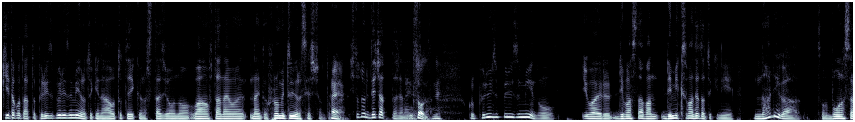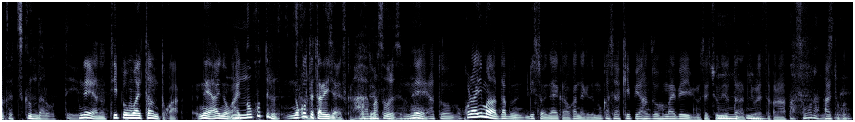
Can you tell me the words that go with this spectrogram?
聞いたことあった Please Please Me の時のアウトテイクのスタジオの One After 909 と From Me to You のセッションとか、はい一通り出ちゃったじゃないですか。えそうですね。これ Please Please Me のいわゆるリマスター版リミックス版出た時に何がそのボーナストラックでつくんだろうっていうねあの、 Tip of My Tongue とか、ねああいうのが入っ残ってるんですかね。残ってたらいいじゃないですか。例えばはいまあそうですよね。あと、これは今は多分リストにないから分かんないけど、昔は KP ハンズオフマイベイビーもセッションでやったなんて言われてたから、あそうなんですね。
